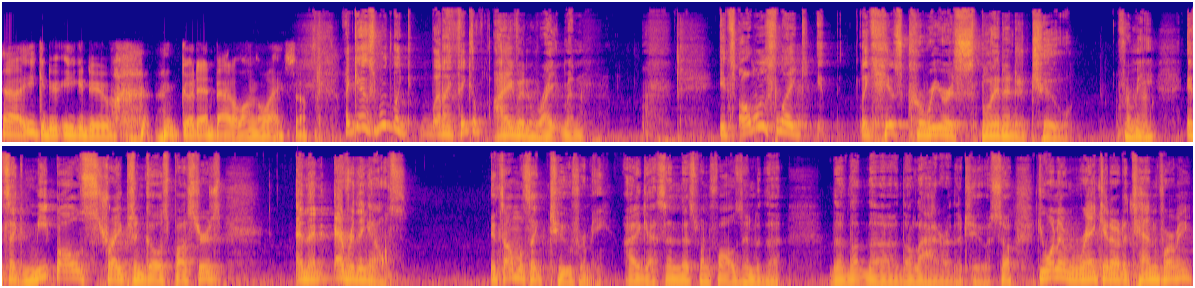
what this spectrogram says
yeah, he could do he could do good and bad along the way. So, I guess with like when I think of Ivan Reitman it's almost like like his career is split into two for mm-hmm. me. It's like Meatballs, Stripes, and Ghostbusters, and then everything else. It's almost like two for me, I guess, and this one falls into the the the the, the latter of the two. So, do you want to rank it out of ten for me?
